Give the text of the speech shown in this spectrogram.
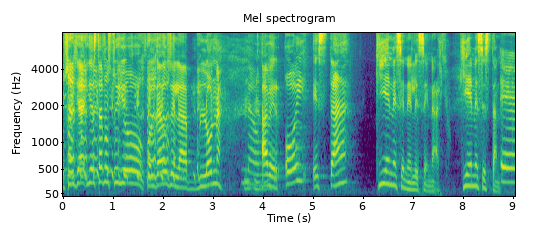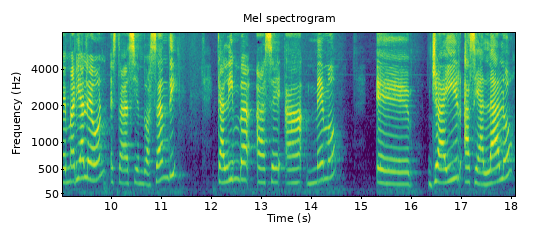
O sea, ya, ya estamos tú y yo colgados de la lona. No. A ver, hoy está quién es en el escenario. ¿Quiénes están? Eh, María León está haciendo a Sandy. Kalimba hace a Memo. Eh, Jair hace a Lalo.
